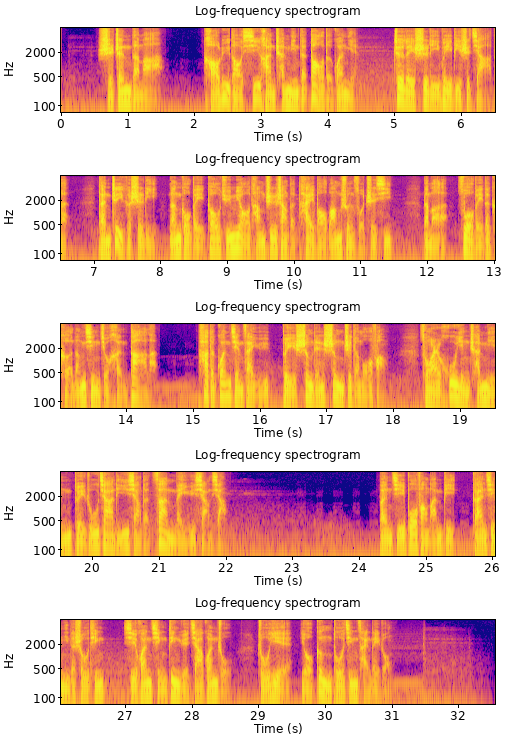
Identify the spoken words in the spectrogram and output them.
是真的吗？考虑到西汉臣民的道德观念，这类事例未必是假的。但这个势力能够被高居庙堂之上的太保王顺所知悉，那么作伪的可能性就很大了。它的关键在于对圣人圣智的模仿，从而呼应臣民对儒家理想的赞美与想象。本集播放完毕，感谢您的收听，喜欢请订阅加关注，主页有更多精彩内容。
